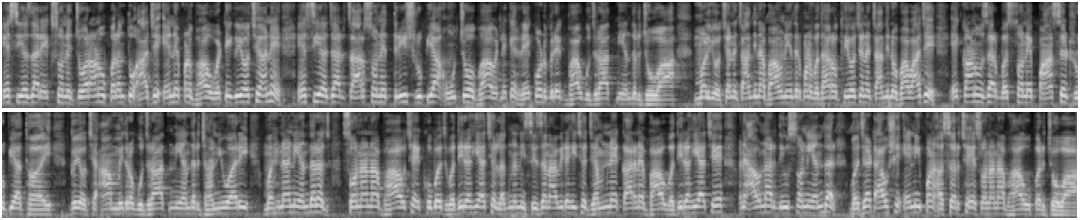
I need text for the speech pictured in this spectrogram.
એસી હજાર એકસો ચોરાણું પરંતુ આજે એને પણ ભાવ વટી ગયો છે અને એસી હજાર ચારસો ને ત્રીસ રૂપિયા ઊંચો ભાવ એટલે કે રેકોર્ડ બ્રેક ભાવ ગુજરાતની અંદર જોવા મળ્યો છે. અને ચાંદીના ભાવની અંદર પણ વધારો થયો છે અને ચાંદીનો ભાવ આજે એકાણું હજાર બસો ને પાસઠ રૂપિયા થઈ ગયો છે. આમ મિત્રો ગુજરાતની અંદર જાન્યુઆરી મહિનાની અંદર જ સોનાના ભાવ છે ખૂબ જ વધી રહ્યા છે. લગ્નની સિઝન આવી રહી છે જેમને કારણે ભાવ વધી રહ્યા છે અને આવનાર દિવસોની અંદર બજેટ આવશે એની પણ અસર છે એ સોનાના ભાવ ઉપર જોવા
